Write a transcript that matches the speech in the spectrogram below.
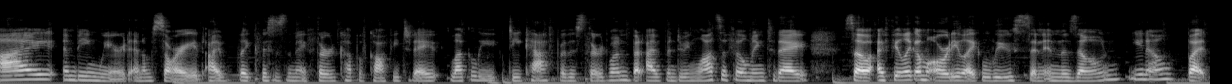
I am being weird and I'm sorry. I like this is my third cup of coffee today. Luckily decaf for this third one, but I've been doing lots of filming today. So I feel like I'm already like loose and in the zone, you know, but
